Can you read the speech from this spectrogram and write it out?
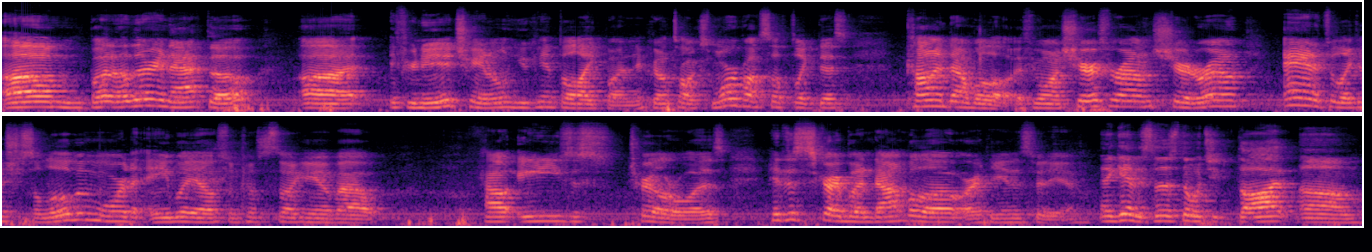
Um, but other than that, though, uh, if you're new to the channel, you can hit the like button. If you want to talk some more about stuff like this, comment down below. If you want to share us around, share it around. And if you like us just a little bit more than anybody else when it comes to talking about how 80s this trailer was, hit the subscribe button down below or at the end of this video. And again, just let us know what you thought. Um,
